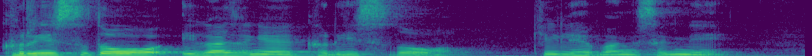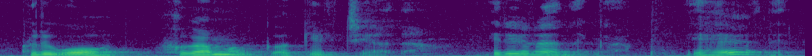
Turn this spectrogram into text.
그리스도, 이 가정에 그리스도 길 해방 승리, 그리고 흑암은 꺾일지어다. 이래라니까. 이해해야 돼.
